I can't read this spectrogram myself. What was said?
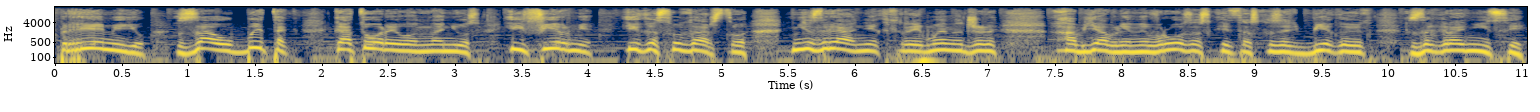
премию за убыток, который он нанес и фирме, и государству. Не зря некоторые менеджеры объявлены в розыск и, так сказать, бегают за границей.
